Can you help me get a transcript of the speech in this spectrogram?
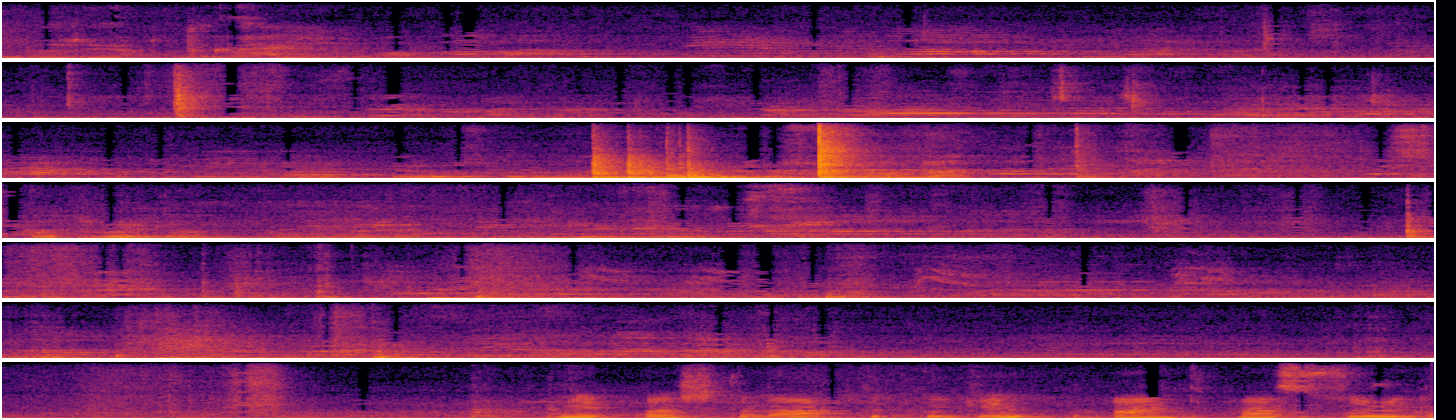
bunlar yaptık. Ne yapıyoruz? Bunları yapıyoruz. Sonra spatula bunları düzlüyoruz. Evet başka ne yaptık bugün? Antipas sürdük.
